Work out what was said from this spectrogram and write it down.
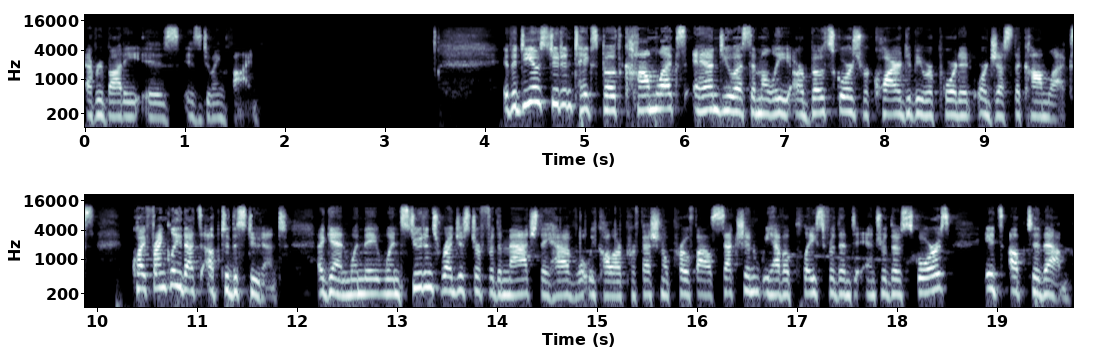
everybody is, is doing fine. If a DO student takes both COMLEX and USMLE, are both scores required to be reported or just the COMLEX? Quite frankly, that's up to the student. Again, when they when students register for the match, they have what we call our professional profile section. We have a place for them to enter those scores. It's up to them.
